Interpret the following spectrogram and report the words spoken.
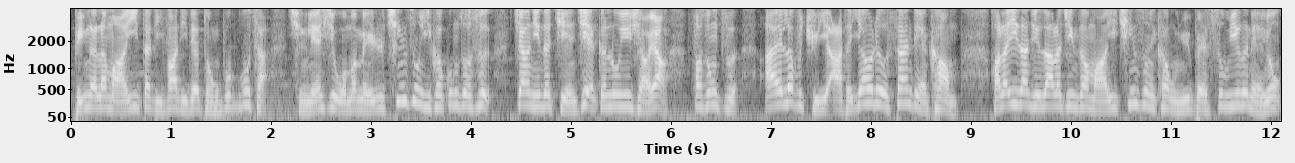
并来了网易的地方电台同步播出，请联系我们每日轻松一刻工作室，将您的简介跟录音小样发送至 i love 曲艺 at 幺六三点 com。好了，以上就是阿拉今朝网易轻松一刻妇女版所有的内容。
